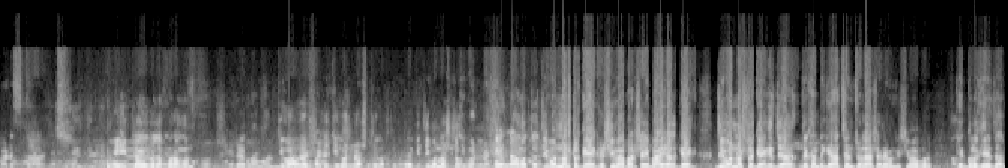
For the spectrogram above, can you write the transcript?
বাটারস্কচ এইটা এগুলা পোরামন জীবন নষ্ট জীবন নষ্ট। জীবন নষ্ট? এর নাম হচ্ছে জীবন নষ্ট কেক সীমাপার সেই ভাইরাল কেক জীবন নষ্ট কেক যে- যেখান থেকে আছেন চলে আসেন এবং সীমাপুর কেকগুলো খেয়ে যান।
